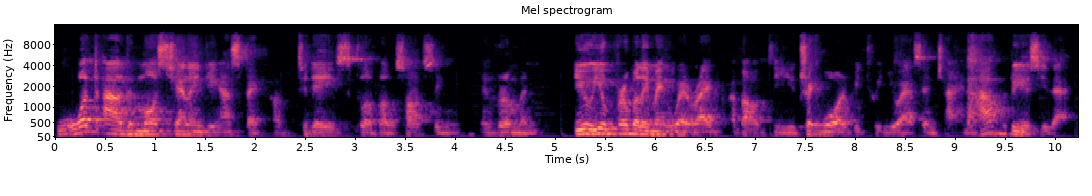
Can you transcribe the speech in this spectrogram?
what are the most challenging aspects of today's global sourcing environment? You you probably make aware, right, about the trade war between U.S. and China. How do you see that?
